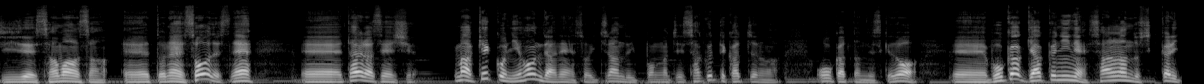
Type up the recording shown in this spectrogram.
DJ サマーさん。えっ、ー、とねそうですね。えー、平選手。まあ結構日本ではねそう1ラウンド1本勝ちでサクって勝っちゃうのが多かったんですけど、えー、僕は逆にね3ラウンドしっかり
